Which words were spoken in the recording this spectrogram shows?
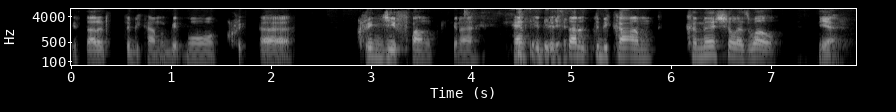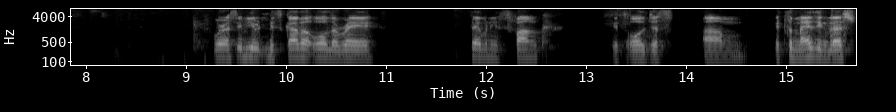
it started to become a bit more uh, cringy funk. You know, hence it, it started to become commercial as well. Yeah. Whereas if you discover all the rare 70s funk, it's all just um, it's amazing. There's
